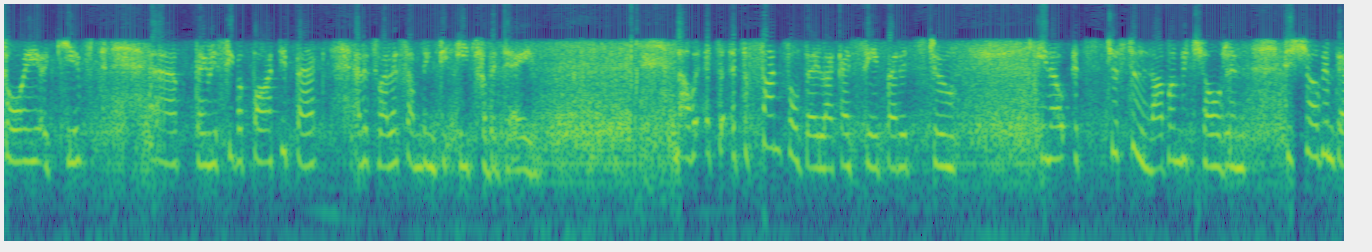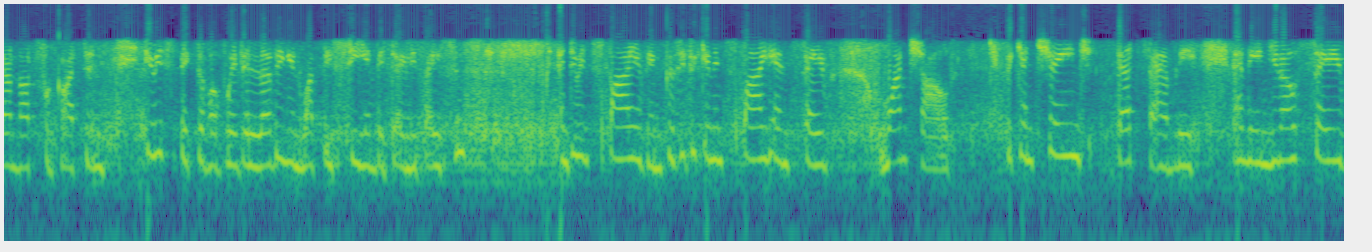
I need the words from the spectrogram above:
toy, a gift. Uh, they receive a party pack and as well as something to eat for the day. Now, it's, it's a fun full day, like I said, but it's to, you know, it's just to love on the children, to show them they are not forgotten, irrespective of where they're living and what they see in their daily basis, and to inspire them. Because if you can inspire and save one child, we can change that family and then, you know, save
